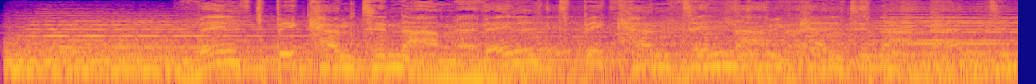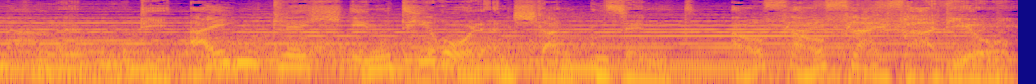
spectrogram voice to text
Weltbekannte Namen. Weltbekannte Namen. Weltbekannte Namen. Die eigentlich in Tirol entstanden sind. Auf Live-Radio.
